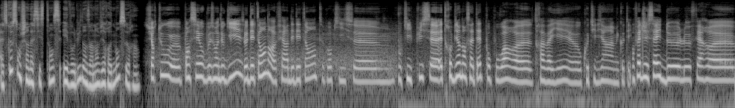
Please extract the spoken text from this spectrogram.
à ce que son chien d'assistance évolue dans un environnement serein. Surtout euh, penser aux besoins d'Oggy, le détendre, faire des détentes pour qu'il qu'il puisse être bien dans sa tête pour pouvoir euh, travailler euh, au quotidien à mes côtés. En fait, j'essaye de le faire, euh,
